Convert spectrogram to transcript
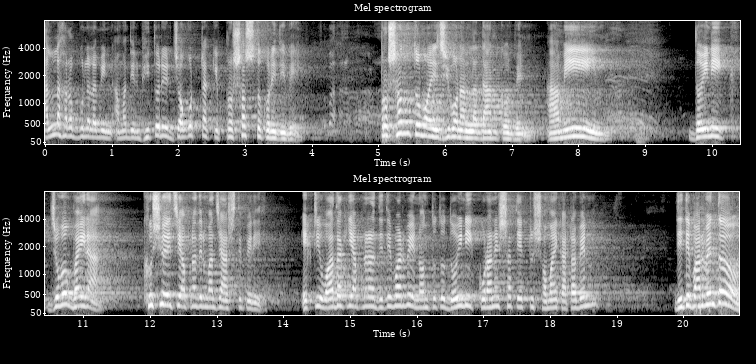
আল্লাহ রব্বুল আলমিন আমাদের ভিতরের জগৎটাকে প্রশস্ত করে দিবে। প্রশান্তময় জীবন আল্লাহ দান করবেন। আমিন। দৈনিক যুবক ভাইরা খুশি হয়েছে আপনাদের মাঝে আসতে পেরে। একটি ওয়াদা কি আপনারা দিতে পারবেন? অন্তত দৈনিক কোরআনের সাথে একটু সময় কাটাবেন। দিতে পারবেন তো?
